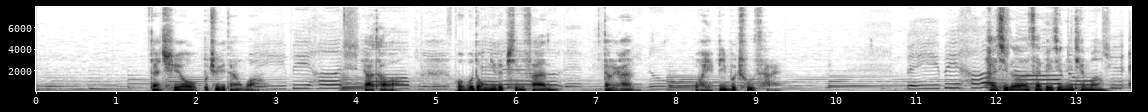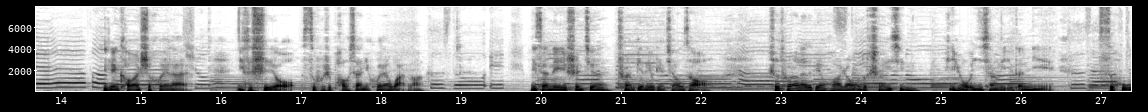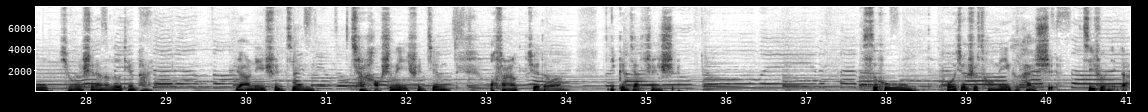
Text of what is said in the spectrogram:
但却又不至于淡忘。丫头，我不懂你的平凡，当然，我也并不出彩。还记得在北京那天吗？那天考完试回来。你的室友似乎是抛下你回来晚了，你在那一瞬间突然变得有点焦躁，这突然来的变化让我都吃了一惊，因为我印象里的你似乎永远是那样的乐天派，然而那一瞬间，恰好是那一瞬间，我反而觉得你更加的真实，似乎我就是从那一刻开始记住你的。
